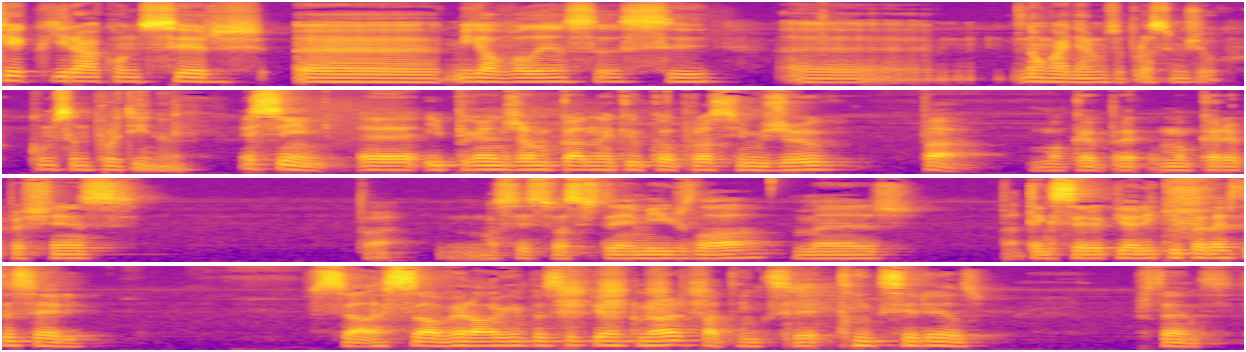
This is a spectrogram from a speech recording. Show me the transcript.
que é que irá acontecer a Miguel Valença se uh, não ganharmos o próximo jogo começando por ti Nuno Assim, eh, e pegando já um bocado naquilo que é o próximo jogo, pá, uma, carapachense, pá, não sei se vocês têm amigos lá, mas pá, tem que ser a pior equipa desta série. Se, se houver alguém para ser pior que nós, pá, tem que ser, tem que ser eles. Portanto,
